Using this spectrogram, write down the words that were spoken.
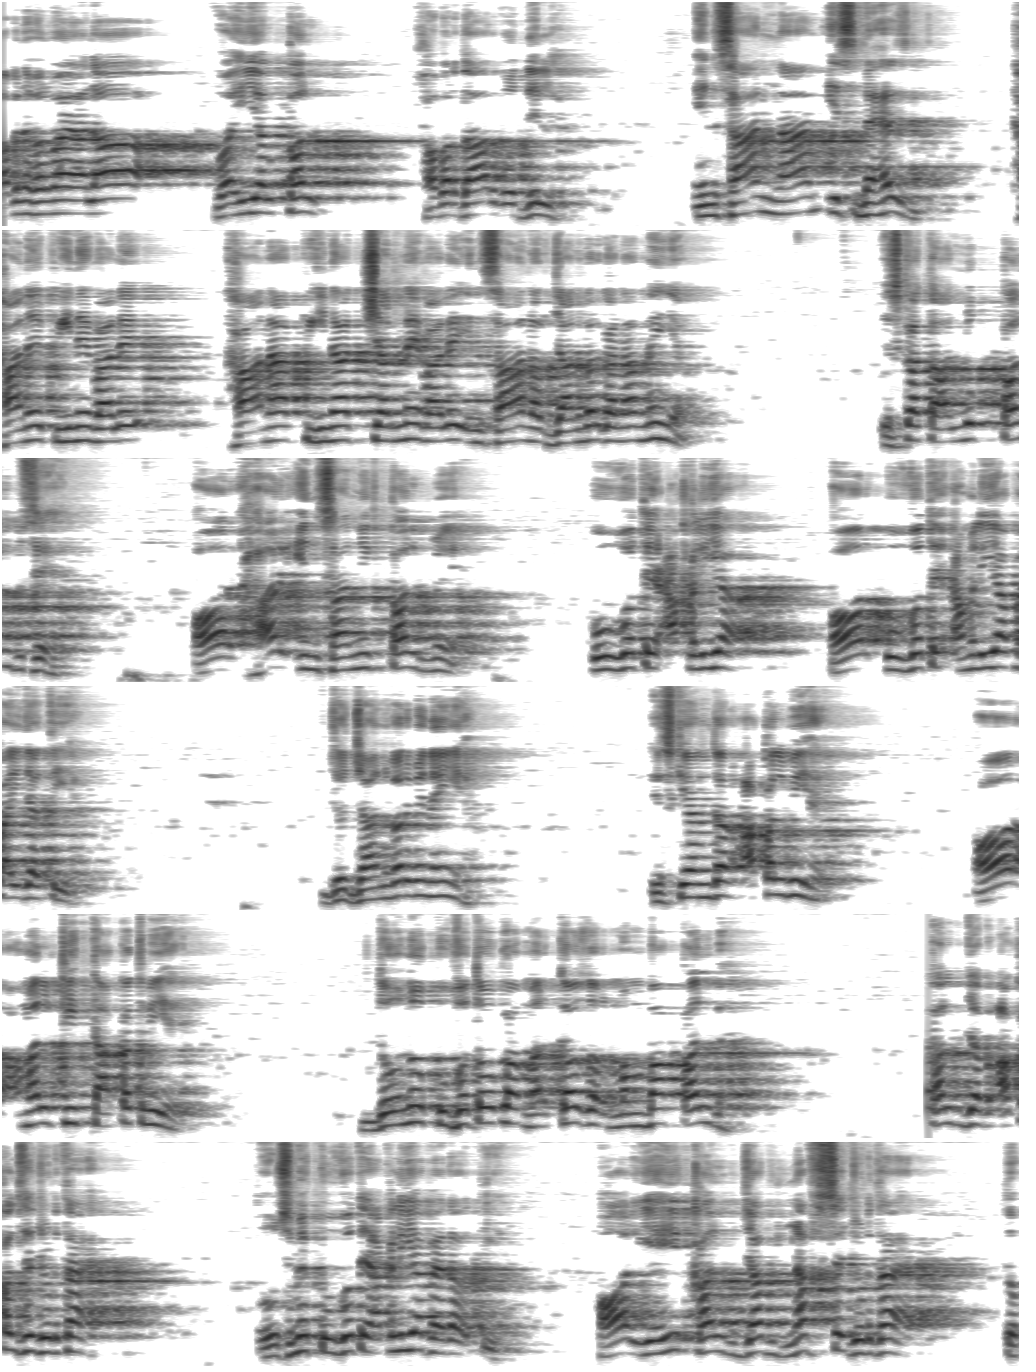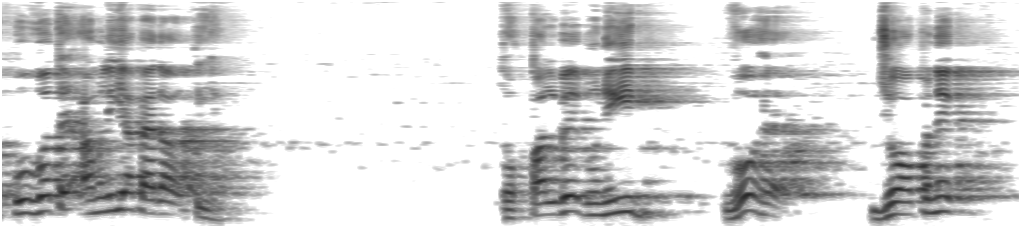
آپ نے فرمایا اللہ وہی القلب، خبردار وہ دل انسان نام اس محض کھانے پینے والے، کھانا پینا چرنے والے انسان اور جانور کا نام نہیں ہے۔ اس کا تعلق قلب سے ہے۔ اور ہر انسانی قلب میں قوت عقلیہ اور قوت عملیہ پائی جاتی ہے۔ جو جانور میں نہیں ہے، اس کے اندر عقل بھی ہے اور عمل کی طاقت بھی ہے۔ دونوں قوتوں کا مرکز اور منبع قلب ہے۔ قلب جب عقل سے جڑتا ہے، تو اس میں قوت عقلیہ پیدا ہوتی ہے۔ اور یہی قلب جب نفس سے جڑتا ہے، تو قوت عملیہ پیدا ہوتی ہے۔ تو قلب منیب وہ ہے جو اپنے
